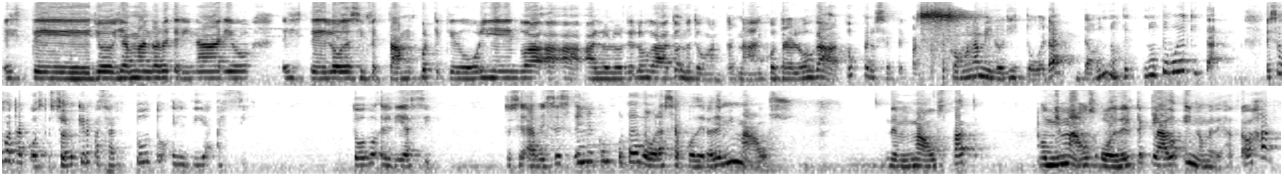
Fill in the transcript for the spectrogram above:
este, yo llamando al veterinario, este, lo desinfectamos porque quedó oliendo al olor de los gatos, no tengo nada en contra de los gatos, pero siempre cuando se coman a mi lorito, ¿verdad? no, te, voy a quitar. Eso es otra cosa, solo quiere pasar todo el día así, todo el día así. Entonces, a veces en la computadora se apodera de mi mouse, de mi mousepad, o mi mouse, o del teclado, y no me deja trabajar.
